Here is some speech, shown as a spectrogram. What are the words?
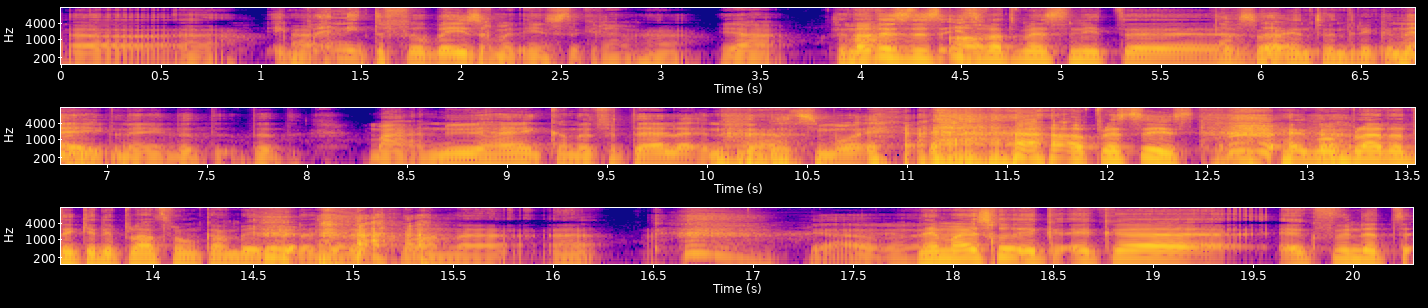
Eh. Ik ben niet te veel bezig met Instagram. Ja. Dus Maar- dat is dus iets oh, wat mensen niet eh, dat- zo dat- 1, 2, 3 kunnen nee, weten. Nee, dat, dat, maar nu, hè, ik kan het vertellen en dat is mooi. Precies. ik ben blij dat ik je die platform kan bieden. Dat je dat gewoon... eh, ja, man. Nee, maar is goed. Ik, ik, ik vind het...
